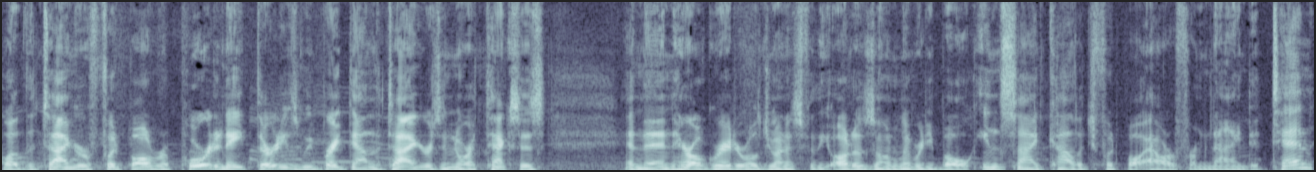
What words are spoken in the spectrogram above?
We'll have the Tiger football report at 8:30 as we break down the Tigers in North Texas. And then Harold Graeter will join us for the AutoZone Liberty Bowl Inside College Football Hour from 9 to 10.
